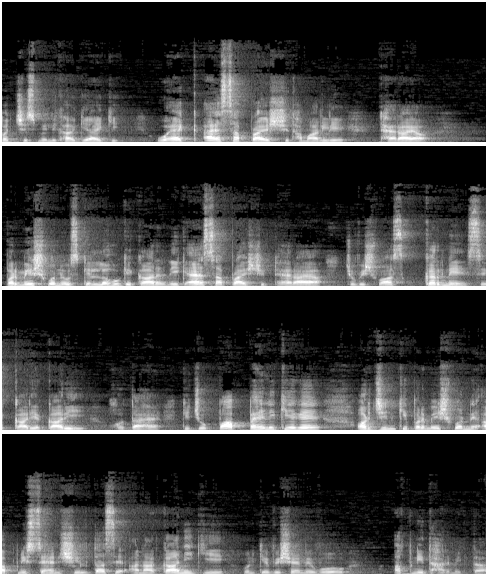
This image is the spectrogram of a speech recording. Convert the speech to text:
पच्चीस में लिखा गया है कि वो एक ऐसा प्रायश्चित हमारे लिए ठहराया। परमेश्वर ने उसके लहू के कारण एक ऐसा प्रायश्चित ठहराया, जो विश्वास करने से कार्यकारी होता है, कि जो पाप पहले किए गए और जिनकी परमेश्वर ने अपनी सहनशीलता से अनाकानी की, उनके विषय में वो अपनी धार्मिकता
